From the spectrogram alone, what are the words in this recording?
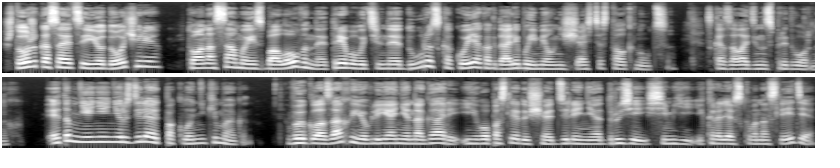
Что же касается ее дочери, то она самая избалованная, требовательная дура, с какой я когда-либо имел несчастье столкнуться», — сказал один из придворных. Это мнение не разделяют поклонники Меган. В их глазах ее влияние на Гарри и его последующее отделение от друзей, семьи и королевского наследия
